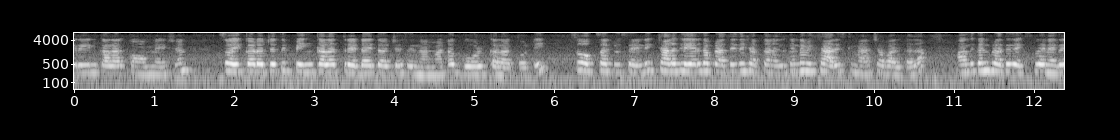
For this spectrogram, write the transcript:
green colour combination so ఇక్కడ వచ్చేసి పింక్ కలర్ థ్రెడ్ అయితే వచ్చేసింది అనమాట గోల్డ్ కలర్ తోటి. సో ఒకసారి చూసేయండి. చాలా క్లియర్గా ప్రతిదీ చెప్తాను ఎందుకంటే మీకు శారీస్కి మ్యాచ్ అవ్వాలి కదా. అందుకని ప్రతిదీ ఎక్స్ప్లెయిన్ అయితే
